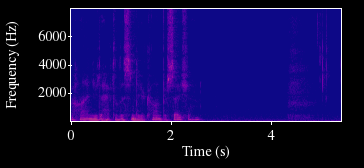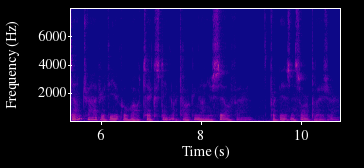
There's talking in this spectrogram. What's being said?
behind you to have to listen to your conversation. Don't drive your vehicle while texting or talking on your cell phone for business or pleasure.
